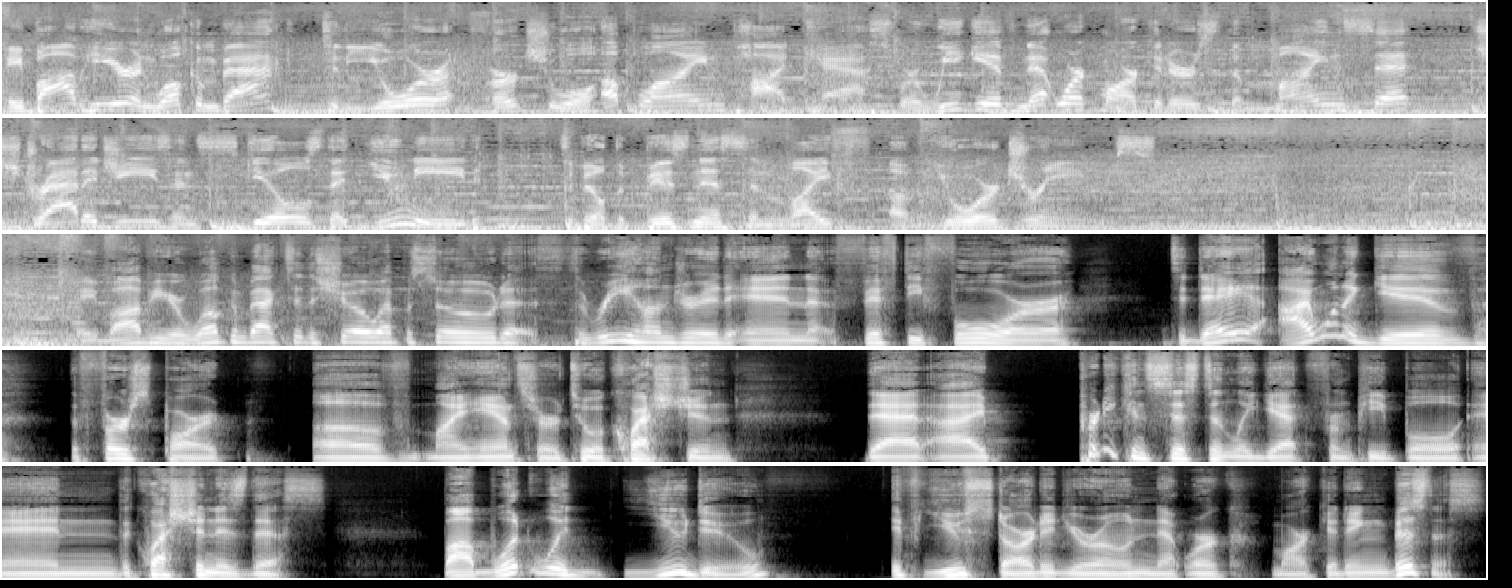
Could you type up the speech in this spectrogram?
Hey, Bob here, and welcome back to the Your Virtual Upline podcast, where we give network marketers the mindset, strategies, and skills that you need to build the business and life of your dreams. Hey, Bob here. Welcome back to the show, episode 354. Today, I want to give the first part of my answer to a question that I pretty consistently get from people. And the question is this Bob, what would you do if you started your own network marketing business?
